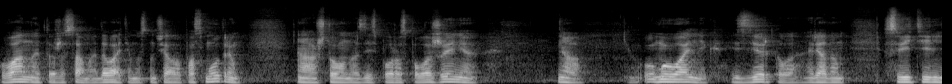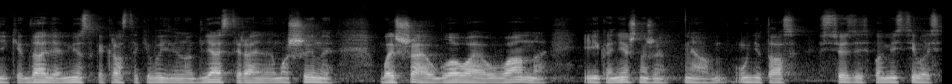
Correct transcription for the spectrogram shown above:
ванная то же самое. Давайте мы сначала посмотрим, а, что у нас здесь по расположению. Умывальник, зеркало, рядом светильники. Далее место как раз таки выделено для стиральной машины, большая угловая ванна и, конечно же, а, унитаз. Все здесь поместилось.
